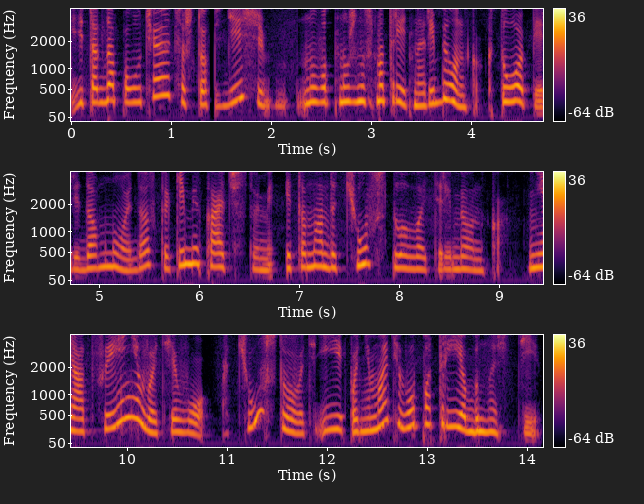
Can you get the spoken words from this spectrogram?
И тогда получается, что здесь, ну вот нужно смотреть на ребенка, кто передо мной, да, с какими качествами. Это надо чувствовать ребенка, не оценивать его, а чувствовать и понимать его потребности.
